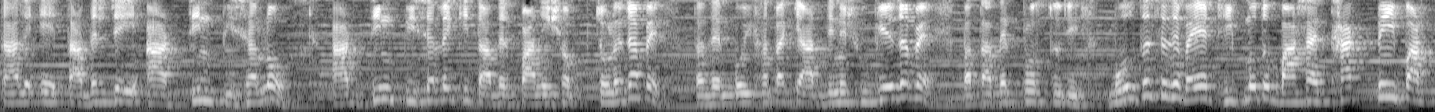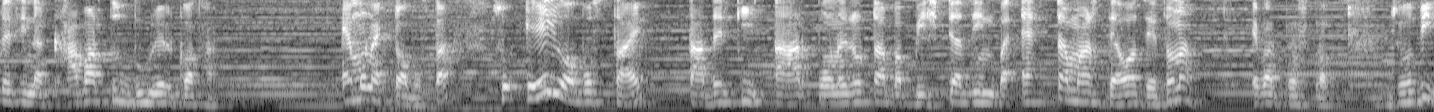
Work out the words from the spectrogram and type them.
তাহলে এ, তাদের যে এই আট দিন পিছালো, আট দিন পিছালে কি তাদের পানি সব চলে যাবে? তাদের বই খাতা কি আট দিনে শুকিয়ে যাবে? বা তাদের প্রস্তুতি? বলতেছে যে, ভাইয়া, ঠিকমতো বাসায় থাকতেই পারতেছি না, খাবার তো দূরের কথা। এমন একটা অবস্থা। সো এই অবস্থায় তাদের কি আর পনেরোটা বা বিশটা দিন বা একটা মাস দেওয়া যেত না? এবার প্রশ্ন, যদি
